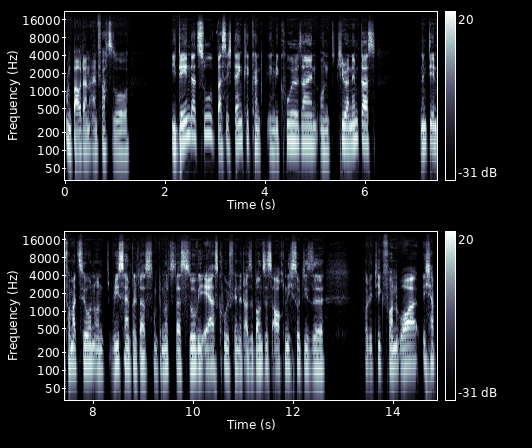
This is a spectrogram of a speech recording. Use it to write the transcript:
und baue dann einfach so Ideen dazu, was ich denke, könnte irgendwie cool sein. Und Kira nimmt das, nimmt die Information und resampelt das und benutzt das so, wie er es cool findet. Also bei uns ist auch nicht so diese Politik von, oh, ich habe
